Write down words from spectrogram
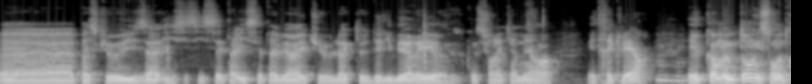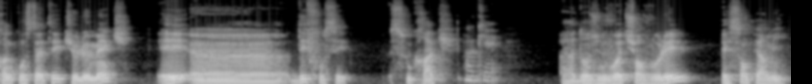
Euh, parce que ils a- il, il s'est avéré que l'acte délibéré que sur la caméra est très clair. Mhm. Et qu'en même temps, ils sont en train de constater que le mec est défoncé, sous crack, dans une voiture volée et sans permis.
